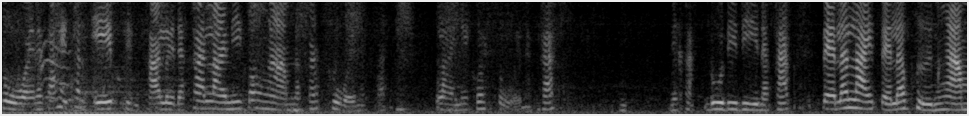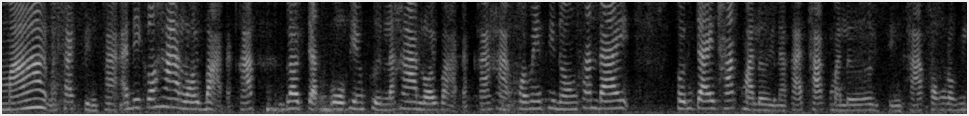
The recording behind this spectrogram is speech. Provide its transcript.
สวยนะคะ ให้ท่านเอฟสินค้าเลยนะคะ ลายนี้ก็งามนะคะ สวยนะคะ ลายนี้ก็สวยนะคะ นี่ค่ะ ดูดีๆนะคะ แต่ละลายแต่ละผืนงามมากนะคะ สินค้า อันนี้ก็ 500 บาทนะคะ เราจัดโปรเพียงผืนละ 500 บาทนะคะ หากพ่อแม่พี่น้องท่านได้สนใจทักมาเลยนะคะ ทักมาเลยสินค้าของเรามี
